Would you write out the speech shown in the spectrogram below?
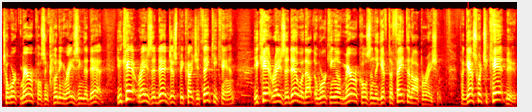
to work miracles, including raising the dead. You can't raise the dead just because you think you can. You can't raise the dead without the working of miracles and the gift of faith in operation. But guess what you can't do?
